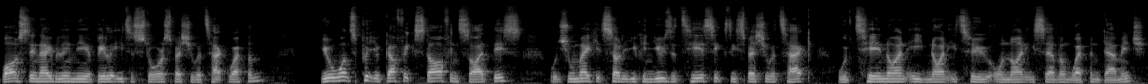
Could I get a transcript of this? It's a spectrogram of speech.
whilst enabling the ability to store a special attack weapon. You'll want to put your Guthix Staff inside this, which will make it so that you can use a tier 60 special attack with tier 90, 92 or 97 weapon damage.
